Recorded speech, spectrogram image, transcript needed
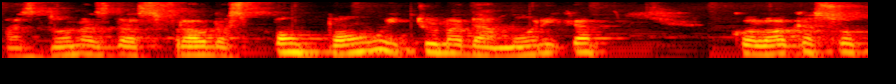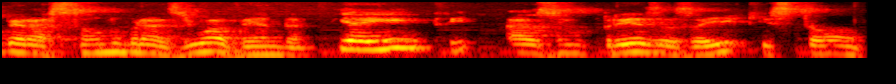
As donas das fraldas Pompom e Turma da Mônica coloca a sua operação no Brasil à venda. E aí, entre as empresas aí que estão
